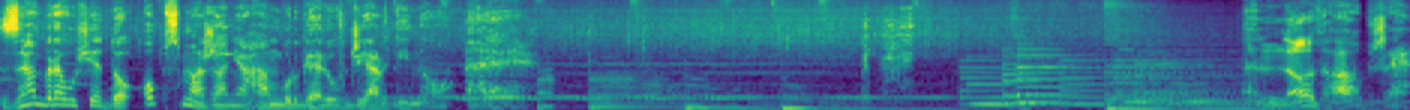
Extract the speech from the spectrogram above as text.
zabrał się do obsmażania hamburgerów Giardino. No dobrze.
